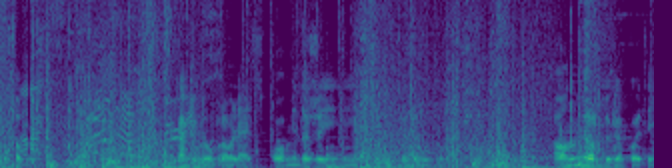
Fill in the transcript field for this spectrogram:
способность. Как ими управлять? О, мне даже инстинкт какой-то выпал. А он мертвый какой-то.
